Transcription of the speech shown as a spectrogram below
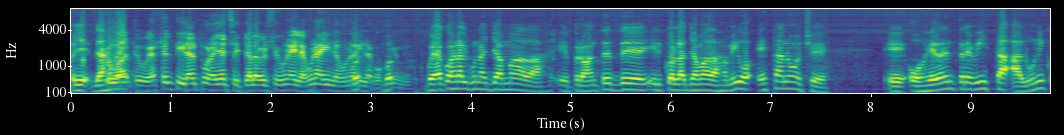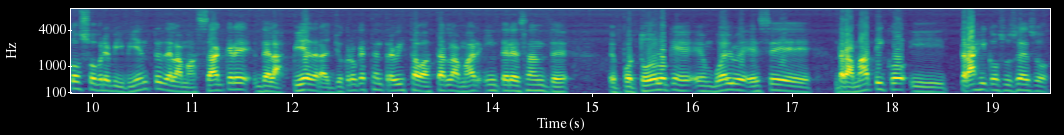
Oye, Te voy, déjame... a, te voy a hacer tirar por ahí a chequear a ver si es una isla. Una isla, una isla, mí. Voy a coger algunas llamadas, eh, pero antes de ir con las llamadas, amigos, esta noche eh, Ojeda entrevista al único sobreviviente de la masacre de las piedras. Yo creo que esta entrevista va a estar la más interesante eh, por todo lo que envuelve ese dramático y trágico suceso.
